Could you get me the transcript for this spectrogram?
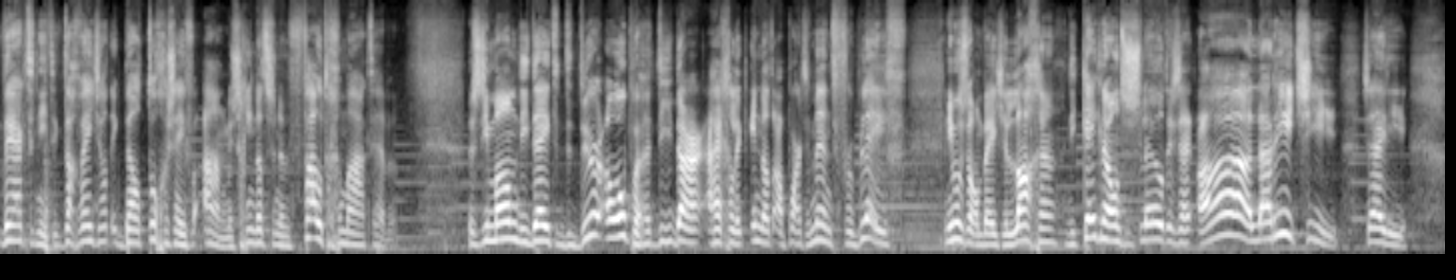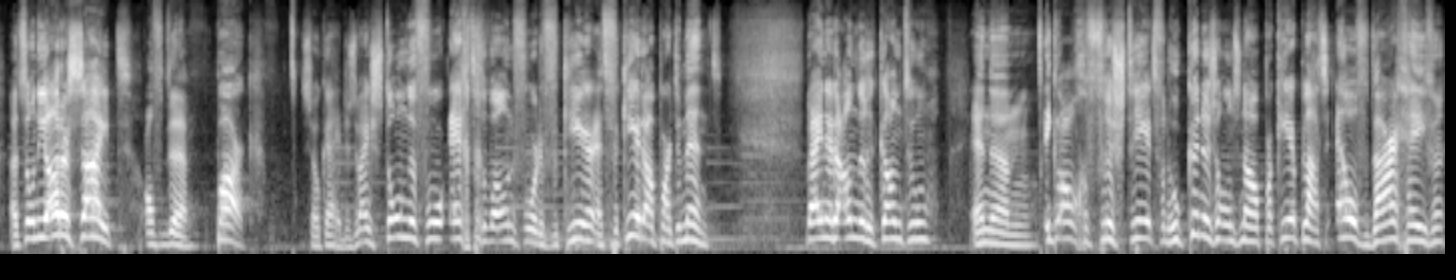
werkt het niet. Ik dacht, weet je wat, ik bel toch eens even aan. Misschien dat ze een fout gemaakt hebben. Dus die man die deed de deur open, die daar eigenlijk in dat appartement verbleef. En die moest wel een beetje lachen. Die keek naar onze sleutel en zei, ah, La Ricci, zei hij. It's on the other side of the park. Oké. Dus wij stonden voor, echt gewoon voor de verkeer, het verkeerde appartement. Wij naar de andere kant toe. En um, ik was al gefrustreerd van hoe kunnen ze ons nou parkeerplaats 11 daar geven.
